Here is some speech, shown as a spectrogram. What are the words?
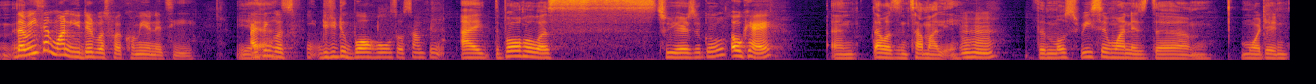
The recent one you did was for a community. I think it was, did you do boreholes or something? I the borehole was two years ago. Okay. and that was in Tamale. Mm-hmm. The most recent one is the um, modern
